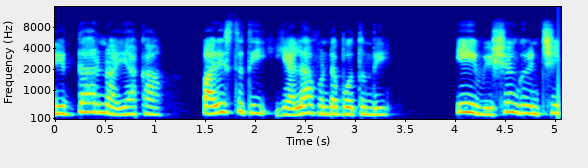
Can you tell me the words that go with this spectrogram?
నిర్ధారణ అయ్యాక పరిస్థితి ఎలా ఉండబోతుంది? ఈ విషయం గురించి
